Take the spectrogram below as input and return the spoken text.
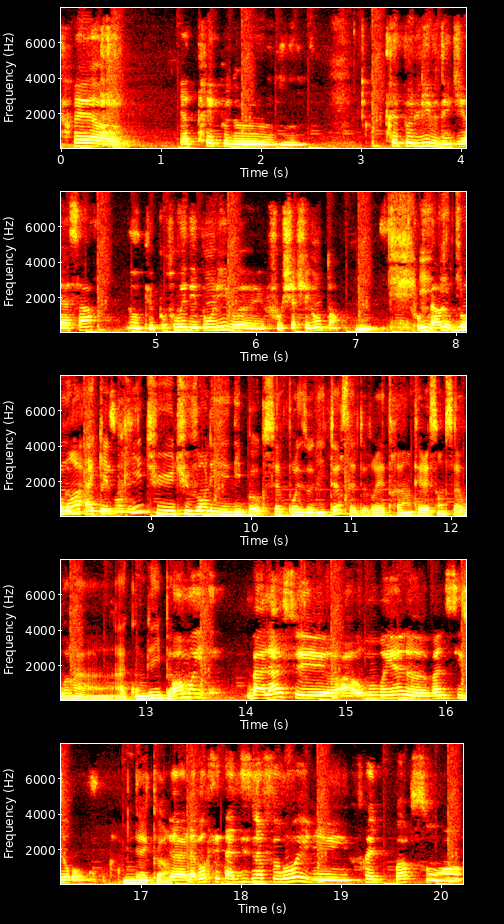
très, il y a très peu de très peu de livres dédiés à ça. Donc pour trouver des bons livres, il faut chercher longtemps. Mm. Et, dis-moi, à quel prix tu, tu, vends les, les, box pour les auditeurs? Ça devrait être intéressant de savoir à, combien ils peuvent. Oh, moi, Bah là, c'est euh, au moyenne 26 euros. D'accord. La, box est à 19 euros et les frais de port sont en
